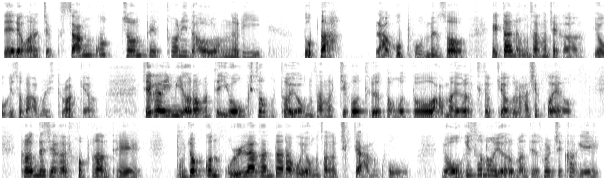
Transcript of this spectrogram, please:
내려가는 즉 쌍고점 패턴이 나올 확률이 높다 라고 보면서 일단 영상은 제가 여기서 마무리 짓도록 할게요. 제가 이미 여러분한테 여기서부터 영상을 찍어 드렸던 것도 아마 여러분께서 기억을 하실 거예요. 그런데 제가 여러분한테 무조건 올라간다라고 영상을 찍지 않고 여기서는 여러분한테 솔직하게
